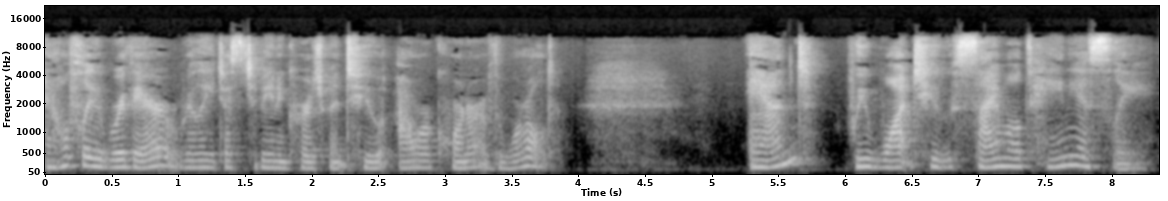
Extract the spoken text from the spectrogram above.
and hopefully we're there really just to be an encouragement to our corner of the world. And we want to simultaneously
